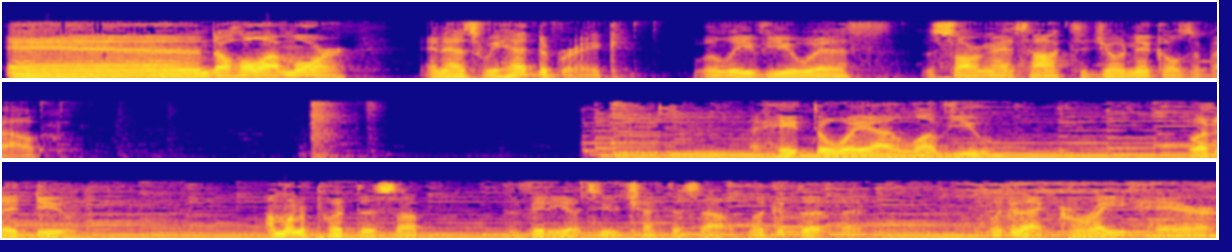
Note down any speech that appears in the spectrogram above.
and a whole lot more. And as we head to break, we'll leave you with the song I talked to Joe Nichols about. I hate the way I love you, but I do. I'm going to put this up, the video too. Check this out. Look at the, the Look at that great hair.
